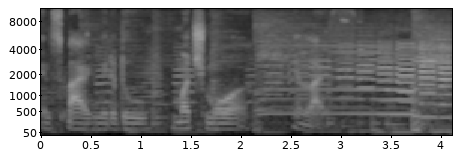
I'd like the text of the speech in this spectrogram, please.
inspired me to do much more in life.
